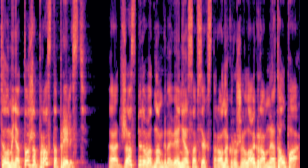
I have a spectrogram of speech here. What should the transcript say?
ты у меня тоже просто прелесть!» а Джаспера в одно мгновение со всех сторон окружила огромная толпа.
